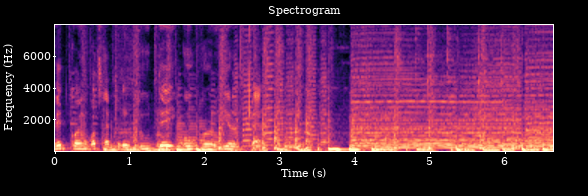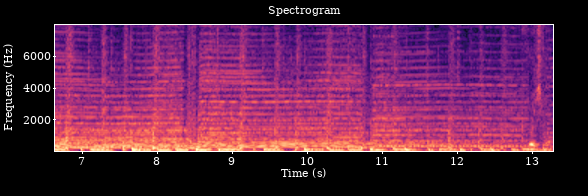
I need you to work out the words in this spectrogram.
Bitcoin, what's happening today over here. First one,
